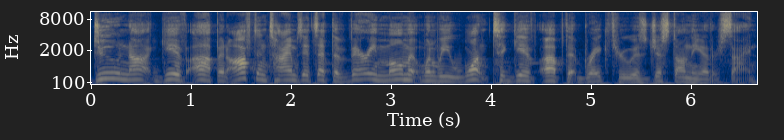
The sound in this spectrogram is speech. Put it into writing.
Do not give up. And oftentimes it's at the very moment when we want to give up that breakthrough is just on the other side.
